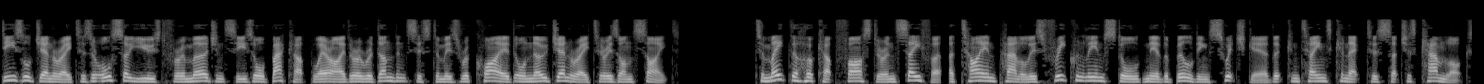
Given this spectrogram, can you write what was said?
diesel generators are also used for emergencies or backup where either a redundant system is required or no generator is on site. To make the hookup faster and safer, a tie-in panel is frequently installed near the building switchgear that contains connectors such as camlocks.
